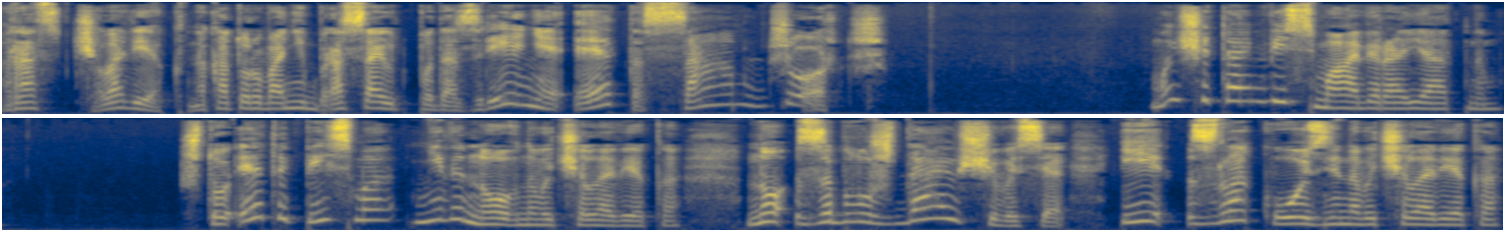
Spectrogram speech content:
раз человек, на которого они бросают подозрения, это сам Джордж. Мы считаем весьма вероятным, что это письма невиновного человека, но заблуждающегося и злокозненного человека,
